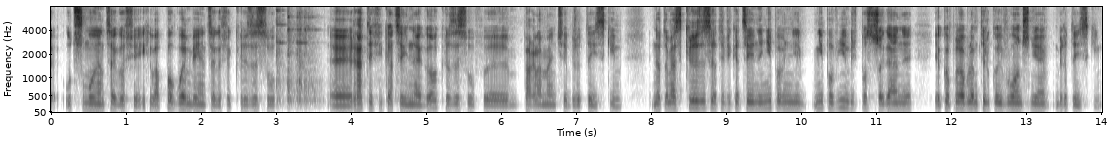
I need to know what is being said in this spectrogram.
y, utrzymującego się i chyba pogłębiającego się kryzysu ratyfikacyjnego, kryzysu w e, parlamencie brytyjskim. Natomiast kryzys ratyfikacyjny nie powinien, nie powinien być postrzegany jako problem tylko i wyłącznie brytyjski.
